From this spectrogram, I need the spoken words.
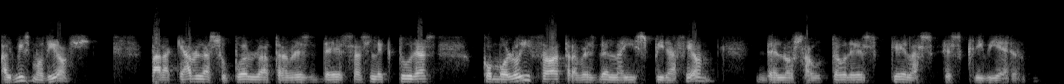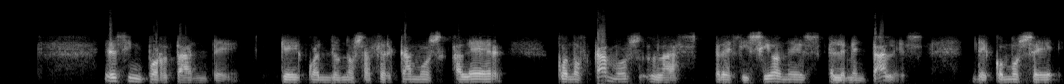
al mismo Dios para que hable a su pueblo a través de esas lecturas, como lo hizo a través de la inspiración de los autores que las escribieron. Es importante que cuando nos acercamos a leer conozcamos las precisiones elementales de cómo se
